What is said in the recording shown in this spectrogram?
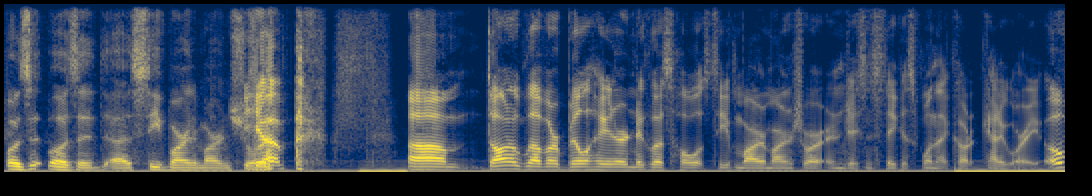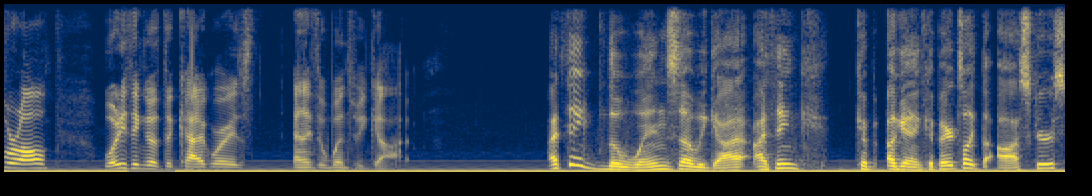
What was it? What was it? Uh, Steve Martin, and Martin Short. Yep. Um, Donald Glover, Bill Hader, Nicholas Hoult, Steve Martin, Martin Short, and Jason Sudeikis won that category. Overall, what do you think of the categories and like the wins we got? I think the wins that we got. I think again compared to like the Oscars,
